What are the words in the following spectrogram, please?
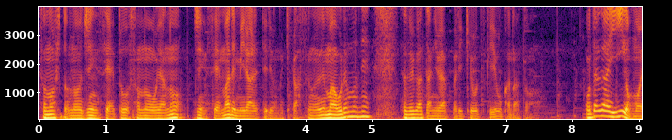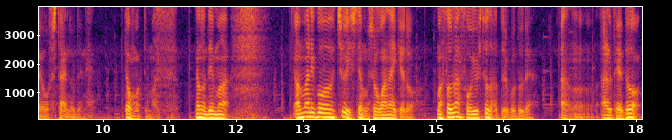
その人の人生とその親の人生まで見られてるような気がするのでまあ俺もね食べ方にはやっぱり気をつけようかなと。お互いいい思いをしたいのでねって思ってます。なのでまああんまりこう注意してもしょうがないけどまあそれはそういう人だということであのある程度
